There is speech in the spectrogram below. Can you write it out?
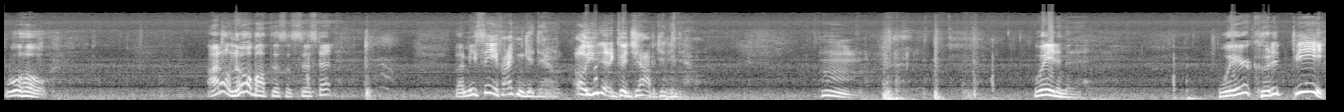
Whoa. I don't know about this assistant. Let me see if I can get down. Oh, you did a good job getting down. Hmm. Wait a minute. Where could it be?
